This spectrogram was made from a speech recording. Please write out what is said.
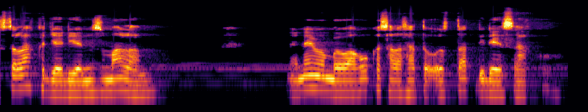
Setelah kejadian semalam, nenek membawaku ke salah satu ustadz di desaku.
